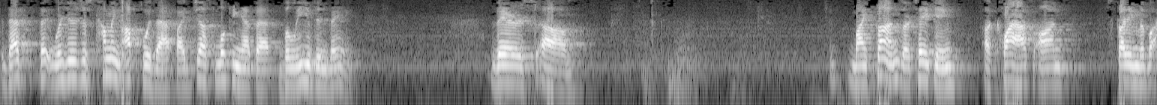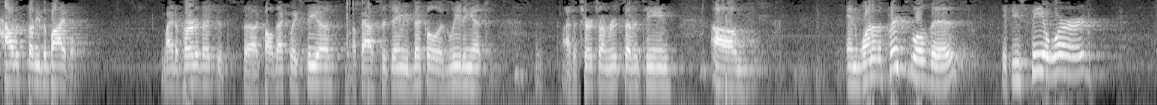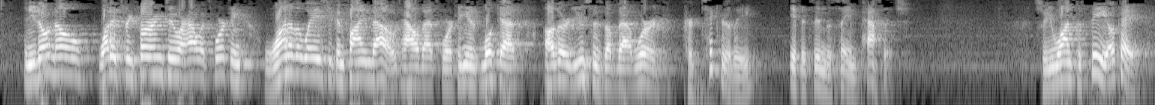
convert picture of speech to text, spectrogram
that's that, where you're just coming up with that by just looking at that believed in vain. There's um, my sons are taking a class on studying the, how to study the Bible. You might have heard of it. It's uh, called Ecclesia. A pastor, Jamie Bickle, is leading it at a church on Route 17. Um, and one of the principles is if you see a word and you don't know what it's referring to or how it's working, one of the ways you can find out how that's working is look at other uses of that word, particularly if it's in the same passage. So you want to see, okay,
